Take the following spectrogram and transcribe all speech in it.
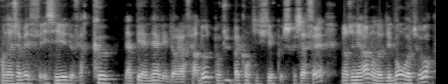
On n'a jamais fait- essayé de faire que la PNL et de rien faire d'autre, donc je ne peux pas quantifier ce que ça fait. Mais en général, on a des bons retours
